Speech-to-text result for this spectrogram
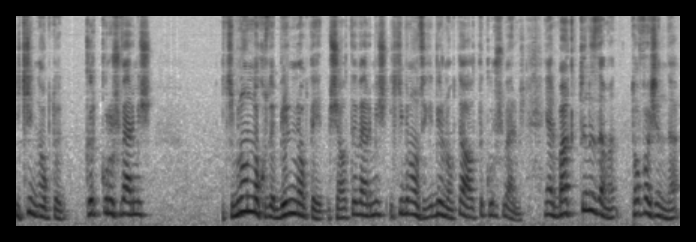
2.40 kuruş vermiş. 2019'da 1.76 vermiş. 2018 1.6 kuruş vermiş. Yani baktığınız zaman Tofaş'ın da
